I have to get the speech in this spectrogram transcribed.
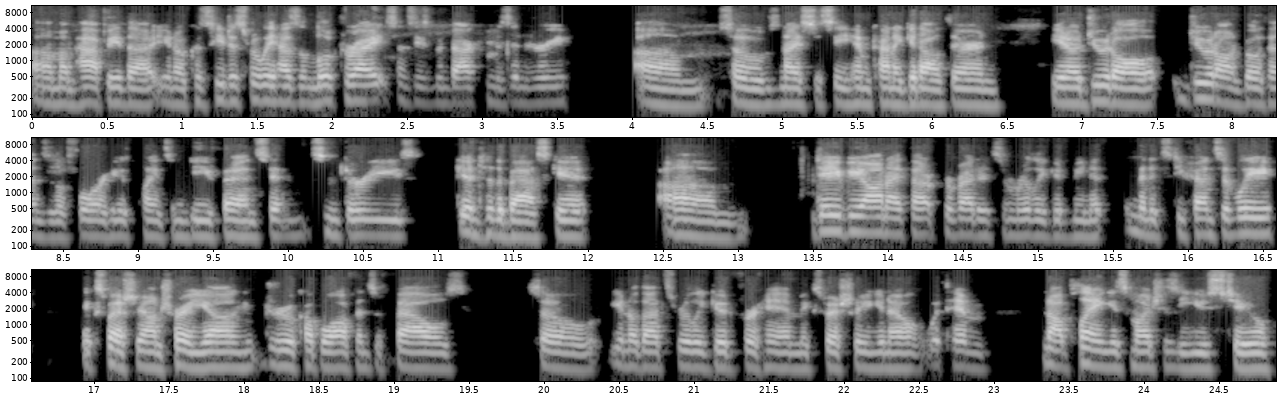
Um, I'm happy that you know because he just really hasn't looked right since he's been back from his injury. Um, so it was nice to see him kind of get out there and you know do it all, do it on both ends of the floor. He was playing some defense hitting some threes, get into the basket. Um, Davion, I thought provided some really good minute, minutes defensively, especially on Trae Young. Drew a couple offensive fouls, so you know that's really good for him, especially you know with him not playing as much as he used to.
